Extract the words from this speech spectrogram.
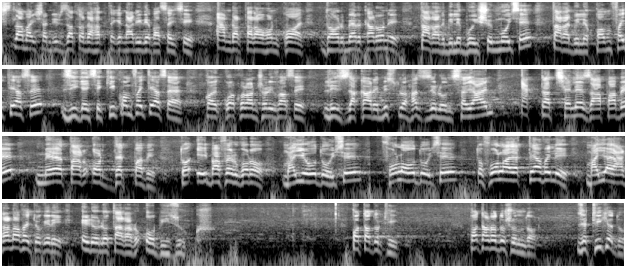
ইসলাম আইসা নির্যাতনের হাত থেকে নারীরে বাঁচাইছে। আমরা তারা হন কয়, ধর্মের কারণে তারার বিলে বৈষম্য হইছে, তারা বিলে কম ফাইতে আছে, জিগাইছে কি কম ফাইতে আছে? কয় কোরআন শরীফ আছে, লিজ জাকার মিসলু হাজিলুন সায়াইন একটা ছেলে যা পাবে, মেয়ে তার অর্ধেক পাবে। তো এই বাপের গড় মাইয়াও দইছে ফলও দইছে তো ফলা একটা পাইলে মাইয়া আডানা পাইতো গেরে এটা হইল তার আর অভিযোগ। কথা তো ঠিক। কথাটা তো সুন্দর। যে ঠিক তো।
